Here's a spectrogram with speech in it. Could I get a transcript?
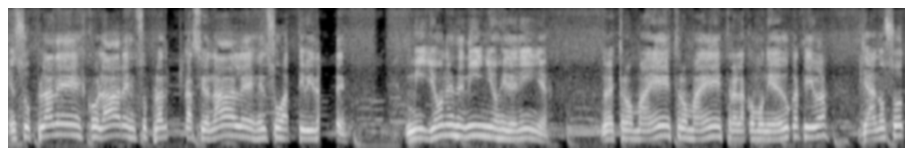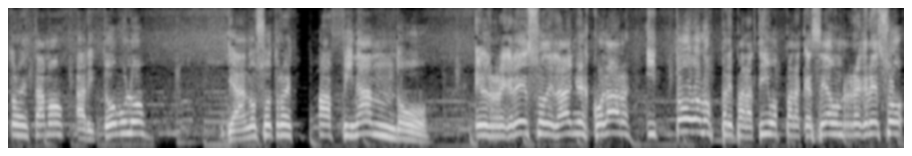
en sus planes escolares, en sus planes vacacionales, en sus actividades, millones de niños y de niñas, nuestros maestros, maestras, la comunidad educativa, ya nosotros estamos, Aristóbulo, ya nosotros estamos afinando el regreso del año escolar y todos los preparativos para que sea un regreso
